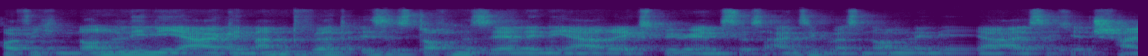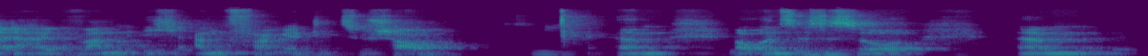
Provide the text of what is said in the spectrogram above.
häufig nonlinear genannt wird, ist es doch eine sehr lineare Experience. Das Einzige, was nonlinear ist, ich entscheide halt, wann ich anfange, die zu schauen. Ähm, bei uns ist es so, ähm,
